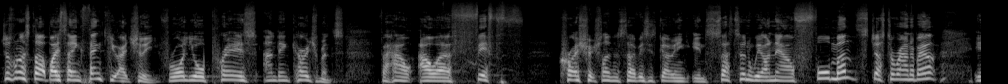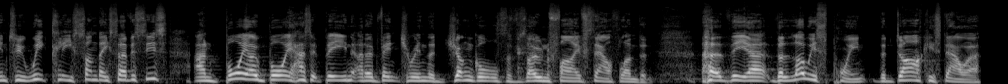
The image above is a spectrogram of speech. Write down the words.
just want to start by saying thank you, actually, for all your prayers and encouragements for how our fifth Christchurch London service is going in Sutton. We are now four months, just around about, into weekly Sunday services, and boy oh boy has it been an adventure in the jungles of Zone 5 South London. Uh, the, uh, the lowest point, the darkest hour,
